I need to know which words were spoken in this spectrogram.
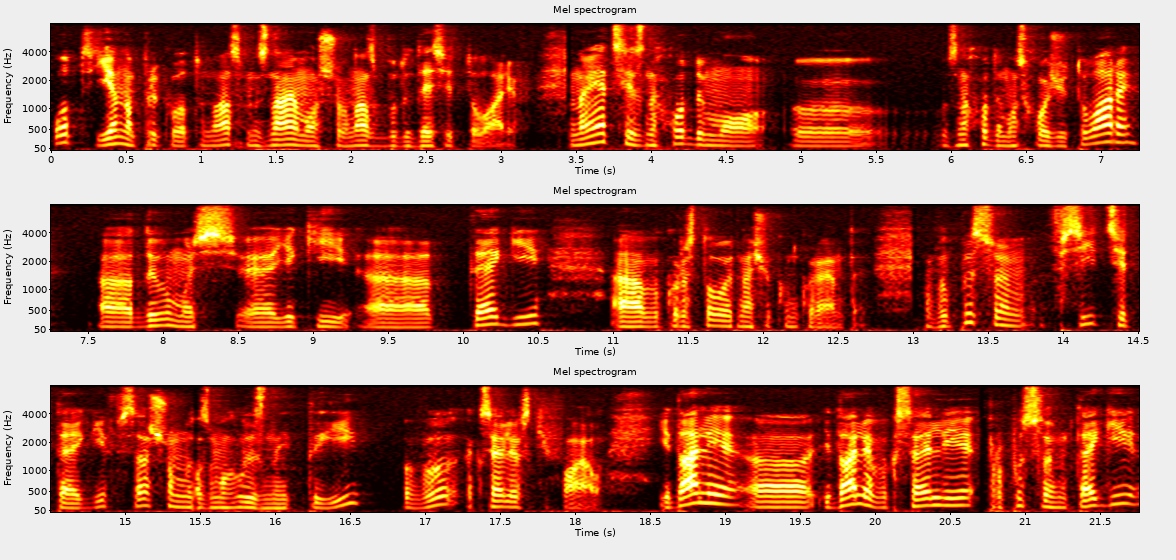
от є, наприклад, у нас, ми знаємо, що у нас буде 10 товарів. На Etsy знаходимо, е, знаходимо схожі товари, е, дивимось, е, які е, теги е, використовують наші конкуренти. Виписуємо всі ці теги, все, що ми змогли знайти в Excel файл. І далі, е, і далі в Excel прописуємо теги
